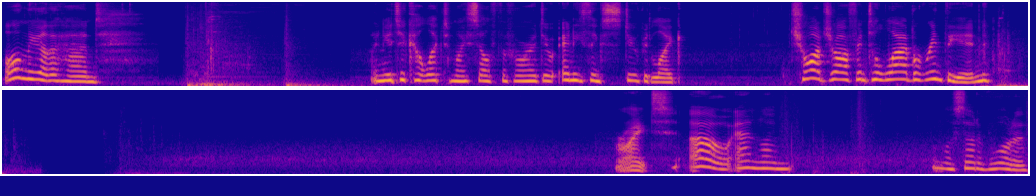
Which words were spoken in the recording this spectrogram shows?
On the other hand, I need to collect myself before I do anything stupid like charge off into Labyrinthian. Right. Oh, and I'm almost out of water.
